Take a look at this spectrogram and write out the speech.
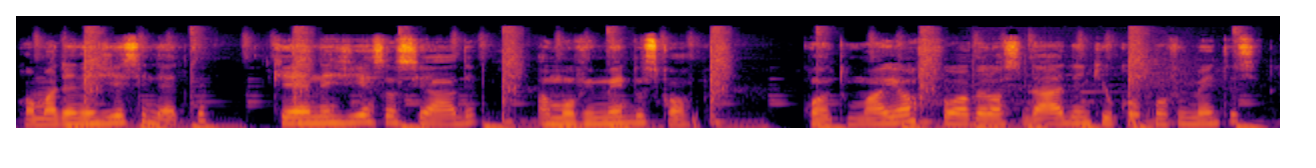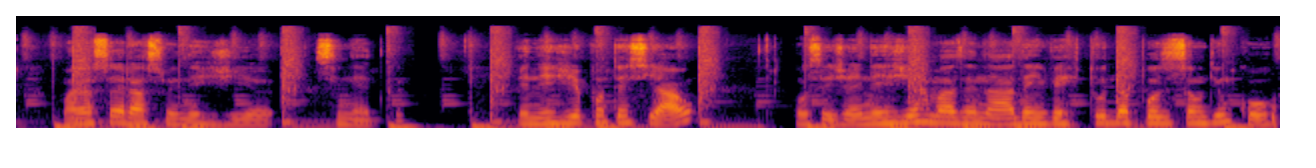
como a de energia cinética, que é a energia associada ao movimento dos corpos, Quanto maior for a velocidade em que o corpo movimenta-se, maior será a sua energia cinética. Energia potencial, ou seja, a energia armazenada em virtude da posição de um corpo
